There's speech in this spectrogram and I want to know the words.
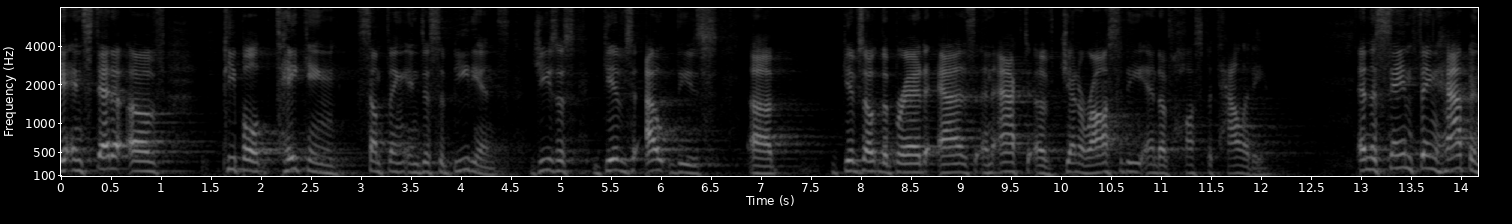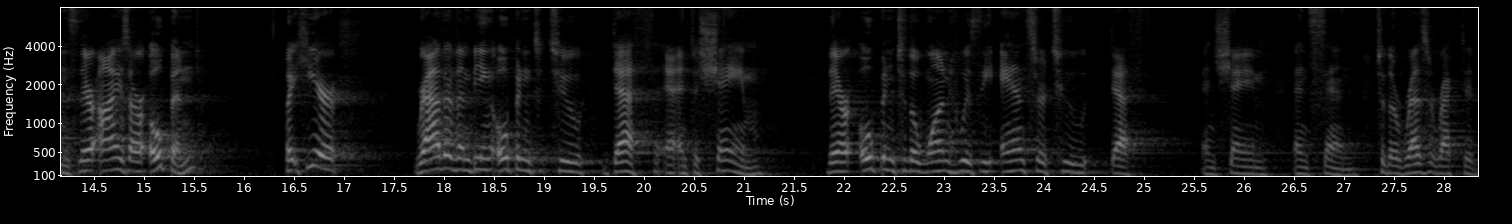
Instead of people taking something in disobedience, Jesus gives out these. Uh, gives out the bread as an act of generosity and of hospitality. And the same thing happens. Their eyes are opened, but here, rather than being opened to death and to shame, they are open to the one who is the answer to death and shame and sin, to the resurrected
